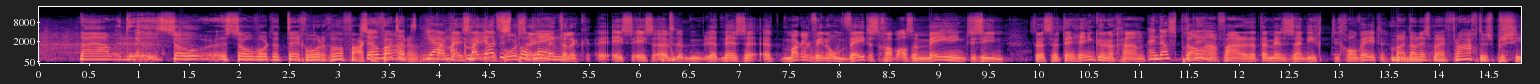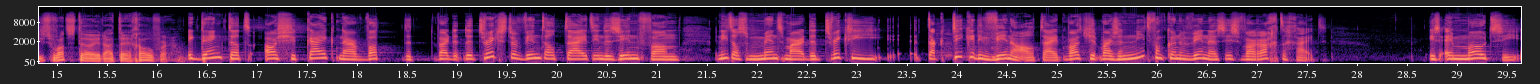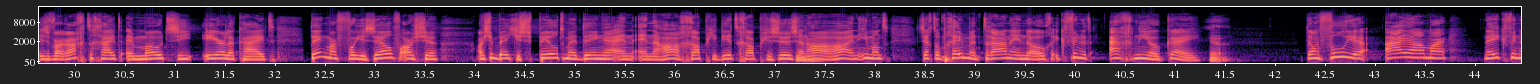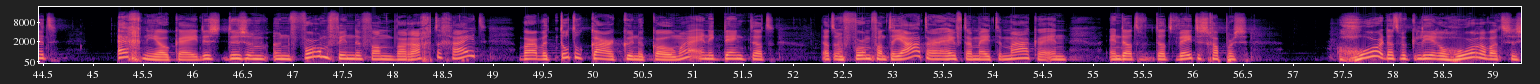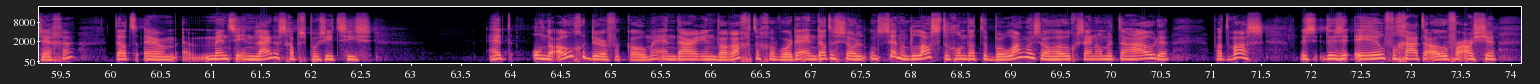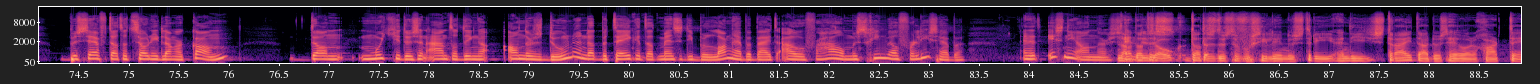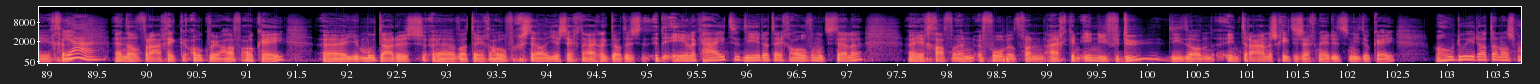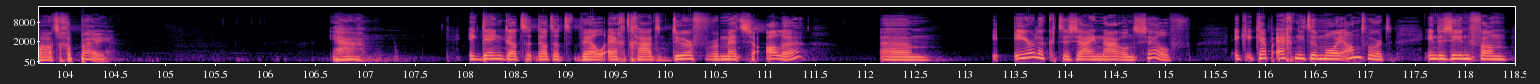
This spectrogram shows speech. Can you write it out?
Nou ja, zo, zo wordt het tegenwoordig wel vaak Zo wordt het. Ja, Wat maar, jij zei dat is het probleem. Letterlijk is, is eh, de- dat mensen het makkelijk vinden om wetenschap als een mening te zien, zodat ze er tegenin kunnen gaan. En dat is het dan probleem. aanvaarden dat er mensen zijn die, die gewoon weten. Maar dan is mijn vraag dus precies, wat stel je daar tegenover? Ik denk dat als je kijkt naar wat de, waar de, de trickster wint altijd in de zin van niet als een mens, maar de tricky tactieken die winnen altijd. Wat je, waar ze niet van kunnen winnen is, is waarachtigheid. Is emotie, is waarachtigheid, emotie, eerlijkheid. Denk maar voor jezelf als je, als je een beetje speelt met dingen en, en ha, grapje dit, grapje zus en ha, ha. En iemand zegt op een gegeven moment tranen in de ogen. Ik vind het echt niet oké Ja. dan voel je, ah ja, maar nee, ik vind het echt niet oké. Dus, dus een, een vorm vinden van waarachtigheid, waar we tot elkaar kunnen komen. En ik denk dat, dat een vorm van theater heeft daarmee te maken. En, en dat, dat wetenschappers hoor, dat we leren horen wat ze zeggen. Dat er mensen in leiderschapsposities het onder ogen durven komen en daarin waarachtiger worden. En dat is zo ontzettend lastig, omdat de belangen zo hoog zijn om het te houden wat was. Dus, dus heel veel gaat erover als je beseft dat het zo niet langer kan. Dan moet je dus een aantal dingen anders doen. En dat betekent dat mensen die belang hebben bij het oude verhaal misschien wel verlies hebben. En het is niet anders. Nou, En dat, dus is, ook- dat is dus de fossiele industrie. En die strijdt daar dus heel erg hard tegen. Ja. En dan vraag ik ook weer af, oké, eh, je moet daar dus eh, wat tegenover stellen. Je zegt eigenlijk dat is de eerlijkheid die je daar tegenover moet stellen. Eh, je gaf een, een voorbeeld van eigenlijk een individu die dan in tranen schiet en zegt nee, dit is niet oké. Maar hoe doe je dat dan als maatschappij? Ja, ik denk dat, dat het wel echt gaat. Durven we met z'n allen ehm, eerlijk te zijn naar onszelf? Ik, ik heb echt niet een mooi antwoord. In de zin van.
